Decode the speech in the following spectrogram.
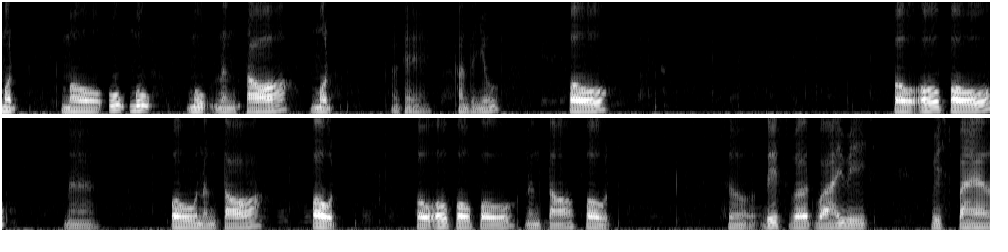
មុតម៉ូអ៊ុមុមុនឹងតមុតអូខេ continue ពោពោអូពោណាពោនឹងតពោតពោអូពោពោនិងតពោត so this word why we we spell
